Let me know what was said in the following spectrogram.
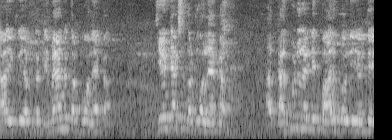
నాయకుల యొక్క డిమాండ్ తట్టుకోలేక జే ట్యాక్స్ తట్టుకోలేక ఆ కంపెనీలన్నీ పారిపోయి అంటే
